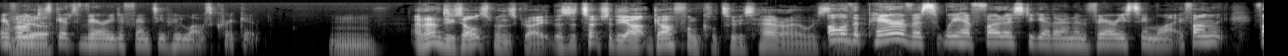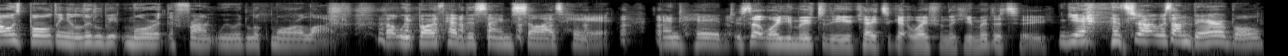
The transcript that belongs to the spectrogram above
Everyone Yeah. just gets very defensive who loves cricket. And Andy Zaltzman's great. There's a touch of the Art Garfunkel to his hair. I always. Say. Oh, think. the pair of us, we have photos together and are very similar. If I if I was balding a little bit more at the front, we would look more alike. But we both have the same size hair and head. Is that why you moved to the UK to get away from the humidity? Yeah, that's right. It was unbearable.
